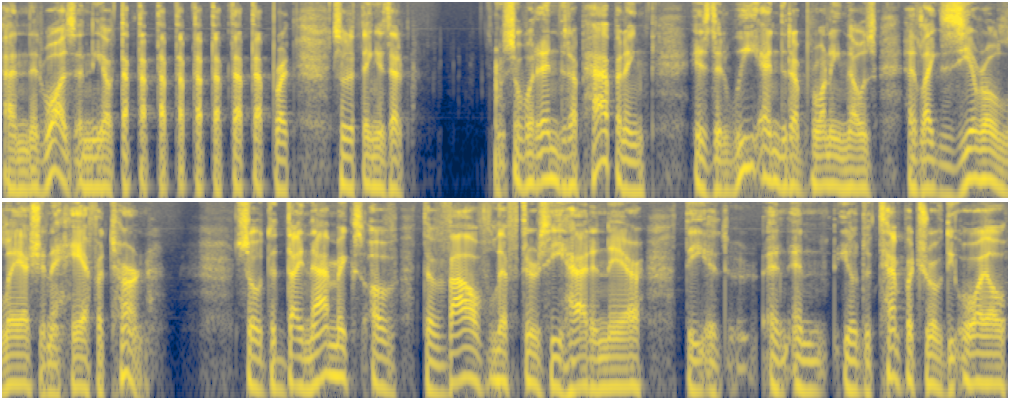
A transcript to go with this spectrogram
and it was, and you know, tap tap tap tap tap tap tap tap. Right. So the thing is that so what ended up happening is that we ended up running those at like zero lash and a half a turn. So the dynamics of the valve lifters he had in there, the uh, and and you know the temperature of the oil,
